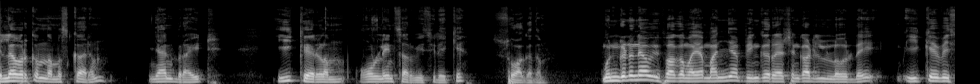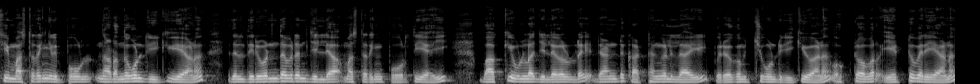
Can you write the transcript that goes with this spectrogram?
എല്ലാവർക്കും നമസ്കാരം. ഞാൻ ബ്രൈറ്റ്. ഈ കേരളം ഓൺലൈൻ സർവീസിലേക്ക് സ്വാഗതം. മുൻഗണനാ വിഭാഗമായ മഞ്ഞ പിങ്ക് റേഷൻ കാർഡിലുള്ളവരുടെ E K Y C mustering ഇപ്പോൾ നടന്നുകൊണ്ടിരിക്കുകയാണ്. ഇതിൽ തിരുവനന്തപുരം ജില്ല മസ്റ്ററിംഗ് പൂർത്തിയായി. ബാക്കിയുള്ള ജില്ലകളുടെ രണ്ട് ഘട്ടങ്ങളിലായി പുരോഗമിച്ചുകൊണ്ടിരിക്കുകയാണ്. ഒക്ടോബർ എട്ട് വരെയാണ്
